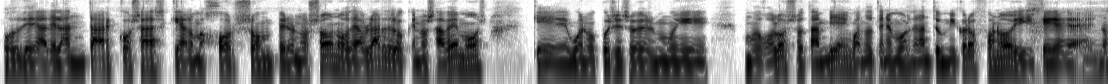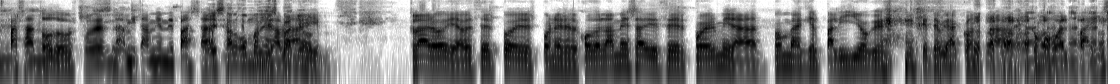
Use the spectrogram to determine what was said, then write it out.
o de adelantar cosas que a lo mejor son pero no son, o de hablar de lo que no sabemos, que bueno, pues eso es muy, muy goloso también cuando tenemos delante un micrófono y que nos pasa a todos, pues a mí también me pasa. Es algo muy español. Claro, y a veces pues pones el codo en la mesa y dices, pues mira, ponme aquí el palillo que, te voy a contar cómo va el país.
